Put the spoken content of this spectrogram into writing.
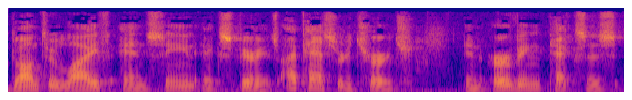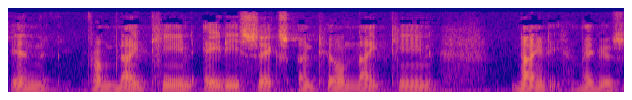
gone through life and seen experience. I pastored a church in Irving, Texas in from 1986 until 1990, maybe it was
